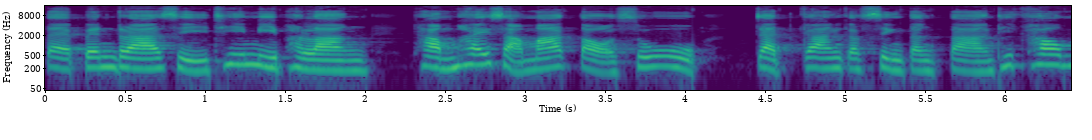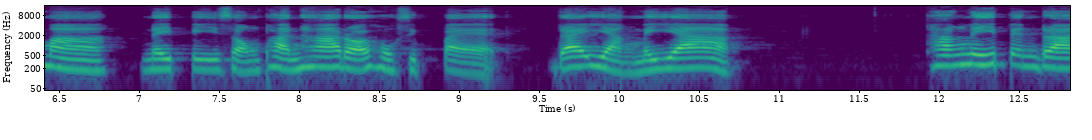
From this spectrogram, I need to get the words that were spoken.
แต่เป็นราศีที่มีพลังทำให้สามารถต่อสู้ จัดการกับสิ่งต่างๆที่เข้ามา ในปี 2568 ได้อย่างไม่ยาก ทั้งนี้เป็นรา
